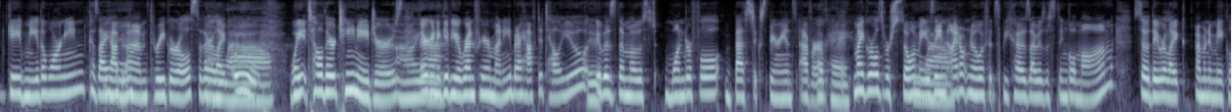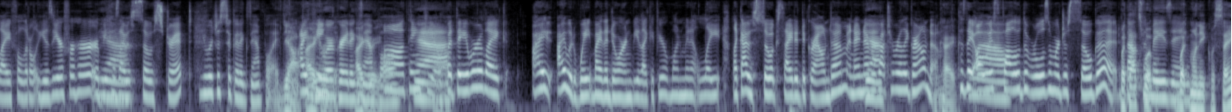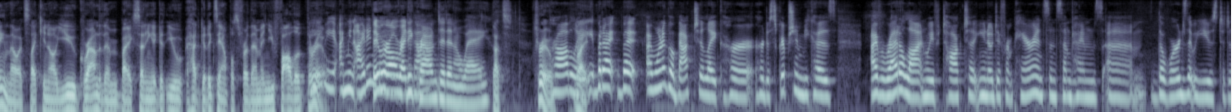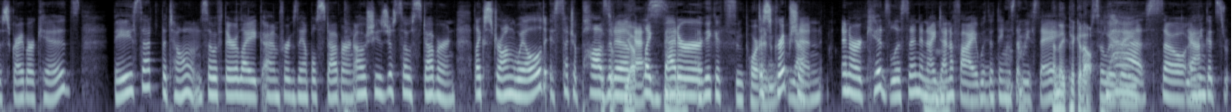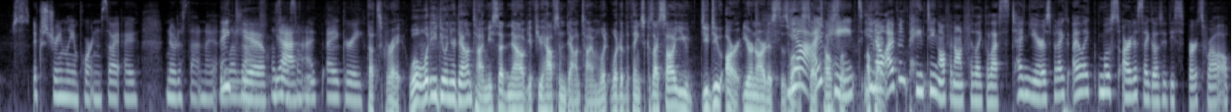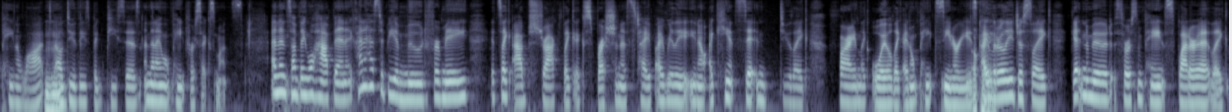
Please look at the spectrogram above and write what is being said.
gave me the warning because I have um, three girls, so they're Mm-hmm. Oh, like, wow. "Ooh, wait till they're teenagers. Oh, they're yeah. going to give you a run for your money." But I have to tell you, it was the most wonderful, best experience ever. Okay. my girls were so amazing. Wow. I don't know if it's because I was a single mom, so they were like, "I'm going to make life a little easier for her," or because Yeah. I was so strict. You were just a good example, I think. Yeah, I think- you were a great example. Oh, thank Yeah. you. But they were like, I, I would wait by the door and be like, if you're one minute late, like I was so excited to ground them, and I never Yeah. got to really ground them Okay. because they always followed the rules and were just so good. But that's, That's what, amazing. what Monique was saying, though. It's like, you know, you grounded them by setting it. you had good examples for them and you followed through. Maybe I mean I didn't. they were already like that. grounded in a way. That's true. probably Right. but i but i want to go back to like her her description because i've read a lot and we've talked to you know different parents and sometimes um the words that we use to describe our kids they set the tone so if they're like um for example stubborn oh she's just so stubborn like strong-willed is such a positive yep. like Yes. better I think it's important. description and our kids listen and identify with the things that we say Mm-hmm. And they pick it up. Absolutely. Yes. So I think it's extremely important. So I, I noticed that and I, I Thank love you. that. That's yeah, awesome. I, I agree. That's great. Well, what do you do in your downtime? You said now if you have some downtime, what, what are the things? Because I saw you, you do art. You're an artist as well. yeah, so I tell us a- paint. You know, I've been painting off and on for like the last 10 years, but I, I like most artists, I go through these spurts where I'll, I'll paint a lot. Mm-hmm. I'll do these big pieces and then I won't paint for six months. And then something will happen. It kind of has to be a mood for me. It's like abstract, like expressionist type. I really, you know, I can't sit and do like fine, like oil. Like I don't paint sceneries. Okay. I literally just like get in a mood, throw some paint, splatter it, like,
